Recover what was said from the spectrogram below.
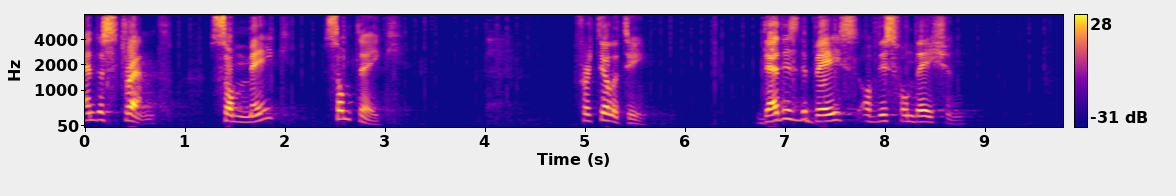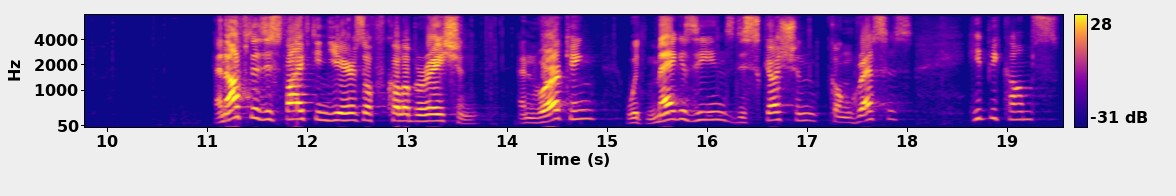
and the strength. Some make, some take. Fertility. That is the base of this foundation. And after these 15 years of collaboration and working with magazines, discussion, congresses, it becomes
